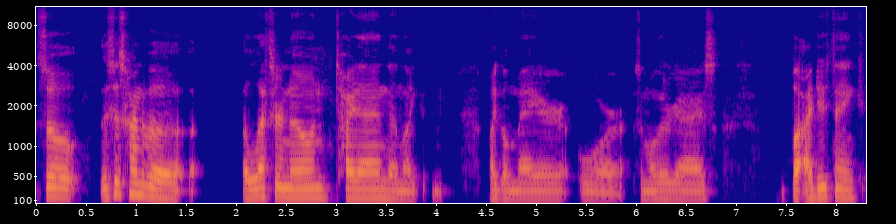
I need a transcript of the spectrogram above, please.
So this is kind of a a lesser known tight end than like Michael Mayer or some other guys. But I do think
